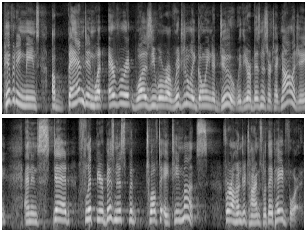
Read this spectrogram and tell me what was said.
pivoting means abandon whatever it was you were originally going to do with your business or technology and instead flip your business with 12 to 18 months for 100 times what they paid for it.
